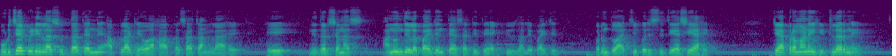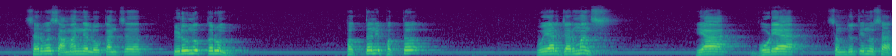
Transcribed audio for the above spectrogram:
पुढच्या पिढीला सुद्धा त्यांनी आपला ठेवा हा कसा चांगला आहे हे निदर्शनास आणून दिलं पाहिजे त्यासाठी ते ॲक्टिव्ह झाले पाहिजेत. परंतु आजची परिस्थिती अशी आहे ज्याप्रमाणे हिटलरने सर्वसामान्य लोकांचं पिडवणूक करून फक्त आणि फक्त वी आर जर्मन्स या भोड्या समजुतीनुसार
